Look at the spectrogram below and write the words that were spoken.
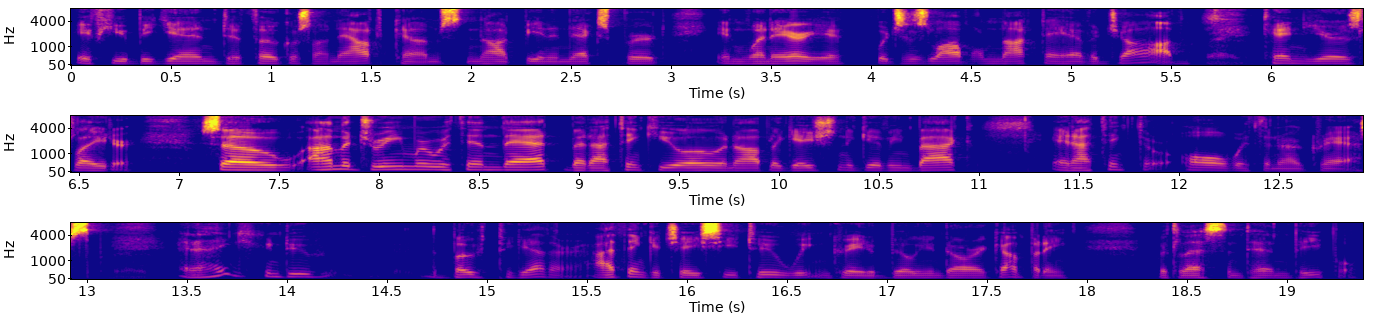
if you begin to focus on outcomes, not being an expert in one area, which is liable not to have a job Right. 10 years later. So I'm a dreamer within that, but I think you owe an obligation to giving back, and I think they're all within our grasp. And I think you can do both together. I think at JC2 we can create a billion dollar company with less than 10 people.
